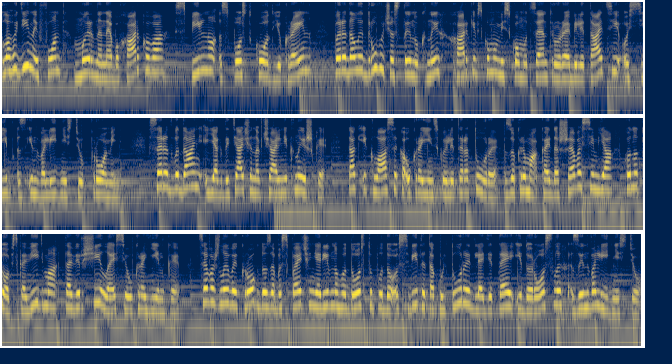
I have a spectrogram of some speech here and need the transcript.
Благодійний фонд Мирне небо Харкова спільно з Посткод Юкрейн передали другу частину книг Харківському міському центру реабілітації осіб з інвалідністю Промінь. Серед видань як дитячі навчальні книжки, так і класика української літератури, зокрема Кайдашева сім'я, Конотопська відьма та вірші Лесі Українки. Це важливий крок до забезпечення рівного доступу до освіти та культури для дітей і дорослих з інвалідністю.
